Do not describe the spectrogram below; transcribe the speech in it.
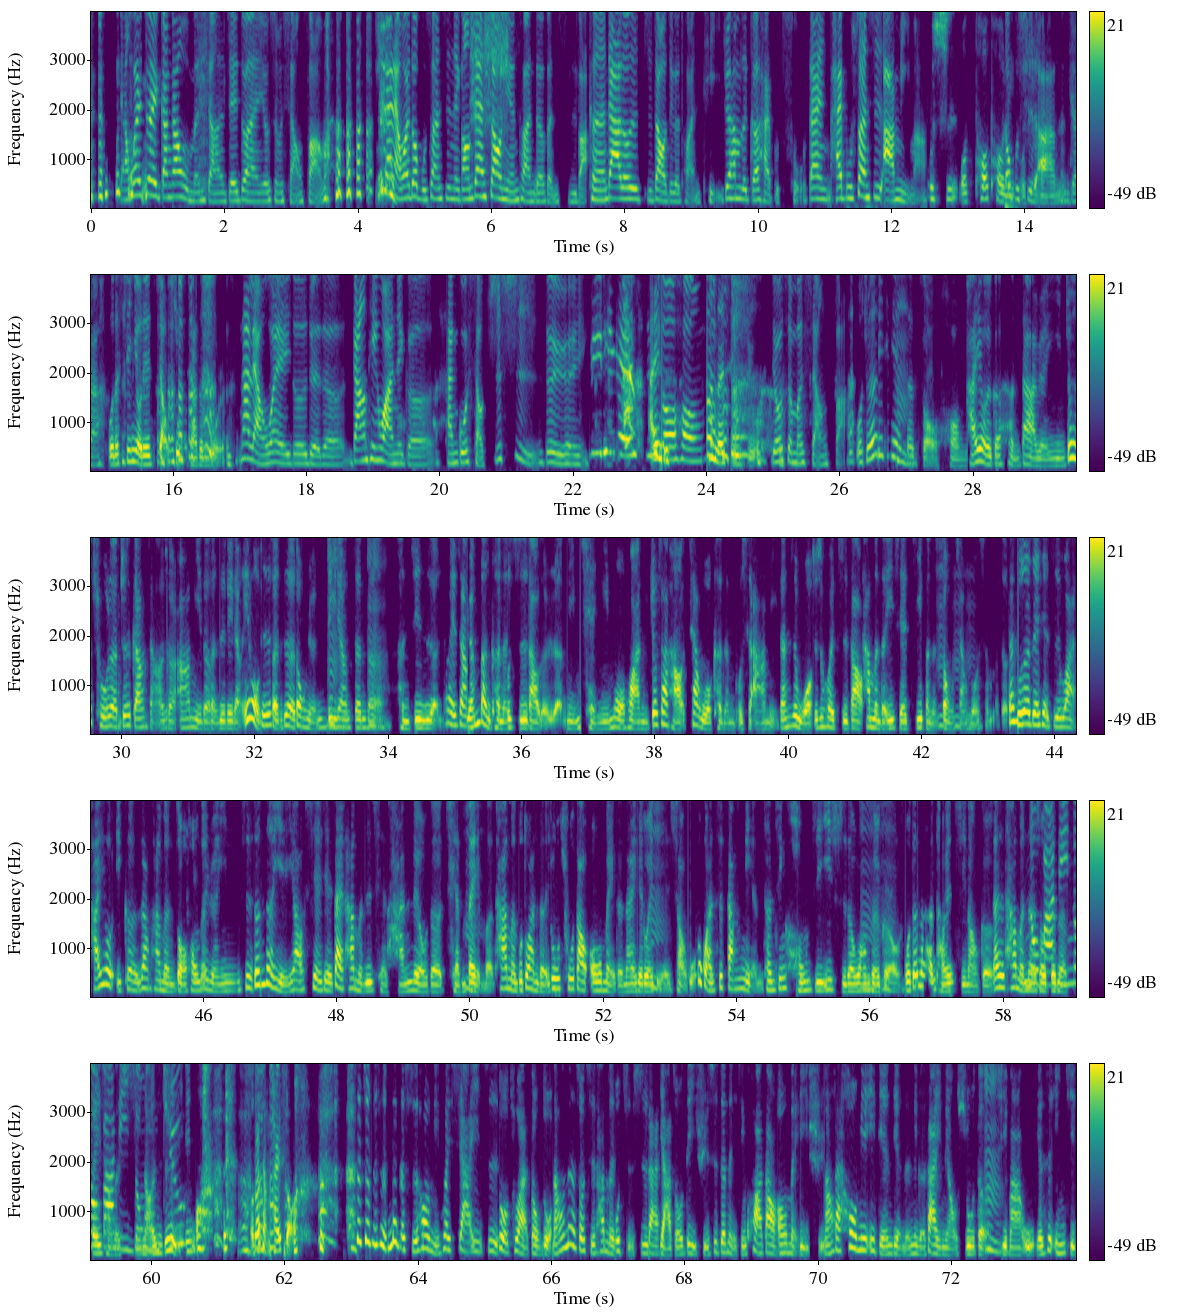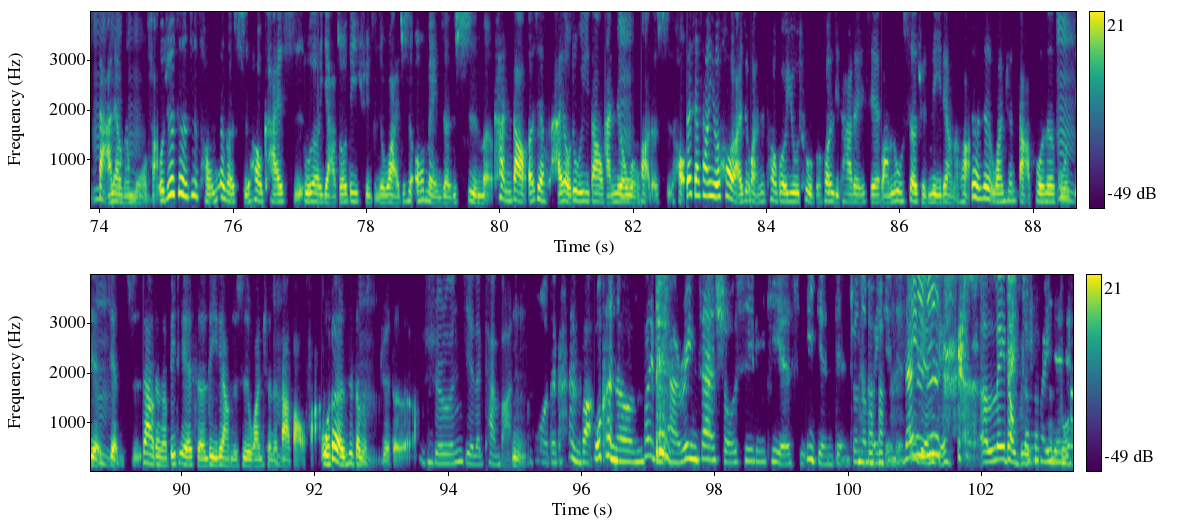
两位对刚刚我们讲的这一段有什么想法吗？应该两位都不算是那个防弹少年团的粉丝吧？可能大家都是知道这个团体，觉得他们的歌还不错，但还不算是阿米吗？不是，我 totally 都不是阿米，对啊，我的心有点 小，住不下这么多人。那两位都是觉得刚刚听完那个韩国小知识，对于 BTS 走红他们的新主有什么想法？我觉得 BTS 的走红还有一个很大原因，就是除了就是刚刚讲到这个阿米的粉丝力量，因为我其实粉丝的动员力量真的很惊人，会让原本可能不知道的人，你潜移默化，你就算好像我可能不是阿米，但是我就是会知道他们的一些基本的动向或什么的。但除了这些之外，还有一个让他们走红的原因是，真的也要谢谢在他们之前韩流的前辈们，他们不断的输出到欧美的那一些堆叠效果，不管是当年曾经红极一时的 Wonder Girls，我真的很讨厌洗脑歌，但是他们那时候真的非常的洗脑，而且就是已经哇，我都想拍手。这就是是那个时候你会下意识做出来动作，然后那个时候其实他们不只是在亚洲地区，是真的已经跨到欧美地区，然后在后面一点点的那个赛苗书的七八五也是引起大量的模仿。我觉得真的是从那个时候开始，除了亚洲地区之外，就是欧美人士们看到，而且还有注意到韩流文化的时候，再加上因为后来就不管是透过 YouTube 或者其他的一些网络社群力量的话，真的是完全打破那个国界限制，让整个 BTS 的力量就是完全的大爆发。我个人是这么。觉得雪伦姐的看法，嗯，我的看法，我可能会比 Irene 再熟悉 BTS 一点点，就那么一点点，但是是 a little bit，就那么一点点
